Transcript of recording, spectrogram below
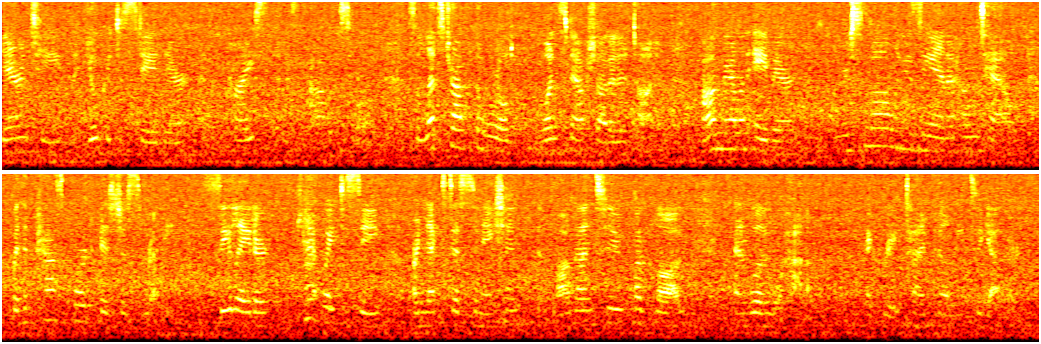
guaranteed that you'll get to stay there at a price that is out of this world. So let's travel the world one snapshot at a time. I'm Marilyn Abairn your small Louisiana hometown where the passport is just ready. See you later. Can't wait to see our next destination. Then log on to my blog and we will have a great time filming together.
